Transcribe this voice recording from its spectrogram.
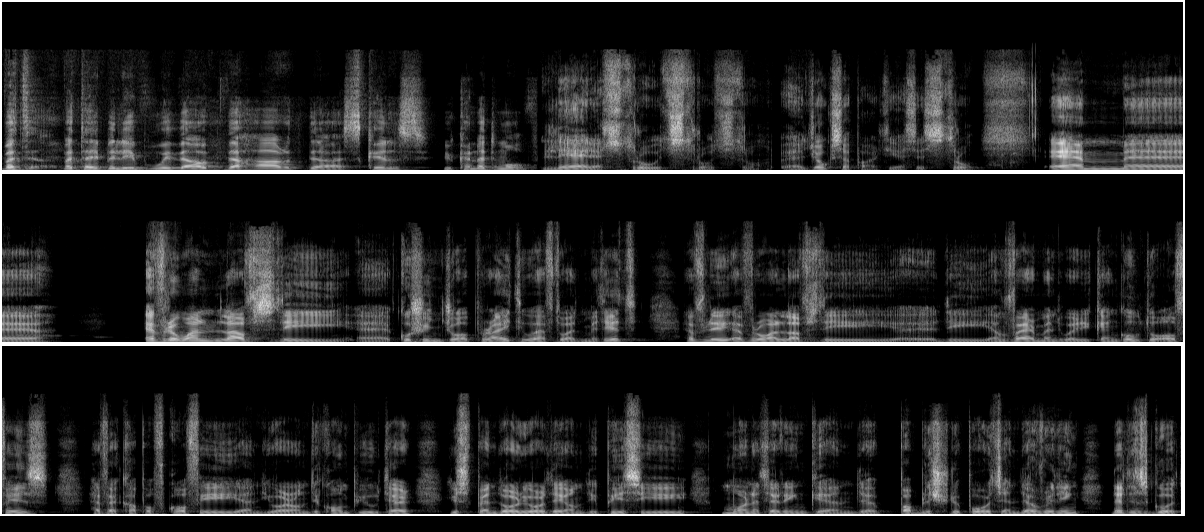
but but I believe without the hard uh, skills you cannot move. Yeah, that's true. It's true. It's true. Uh, jokes apart, yes, it's true. Um, uh, everyone loves the uh, cushion job, right? We have to admit it. Every, everyone loves the uh, the environment where you can go to office, have a cup of coffee, and you are on the computer. You spend all your day on the PC, monitoring and uh, publish reports and everything. That is good.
